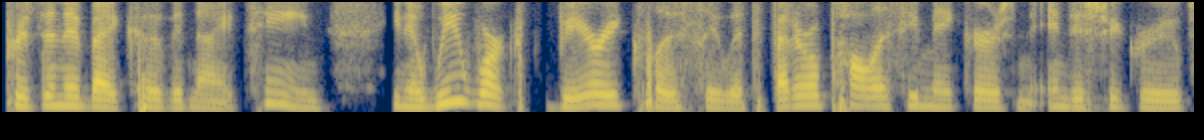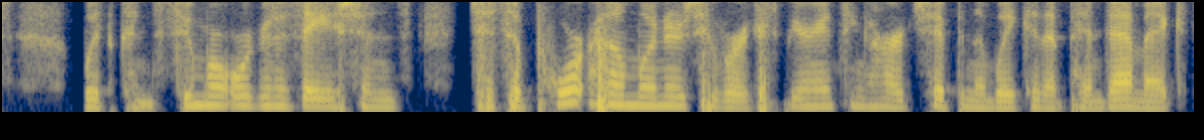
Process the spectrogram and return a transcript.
presented by COVID-19, you know, we worked very closely with federal policymakers and industry groups, with consumer organizations to support homeowners who were experiencing hardship in the wake of the pandemic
